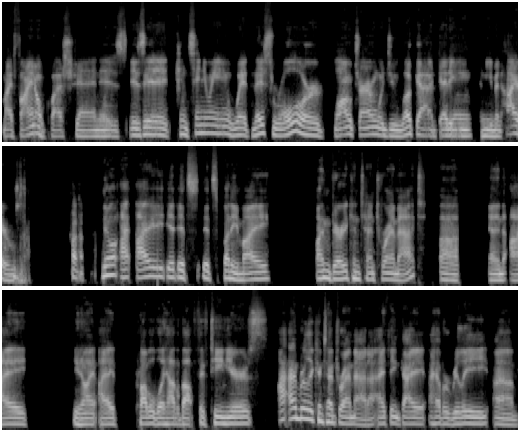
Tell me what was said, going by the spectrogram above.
my final question is is it continuing with this role or long term would you look at getting an even higher no i i it, it's it's funny my i'm very content where i'm at uh and i you know i i probably have about 15 years. I, am really content where i'm at. I, I, think i i have a really um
